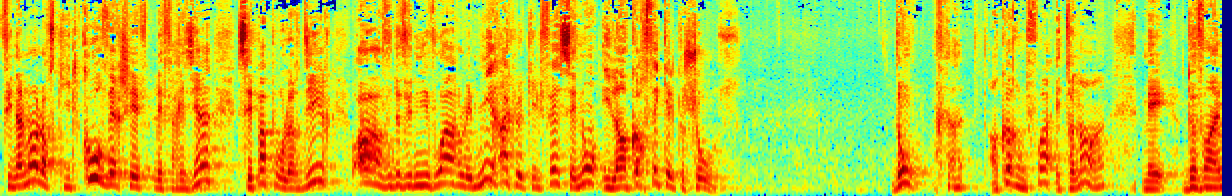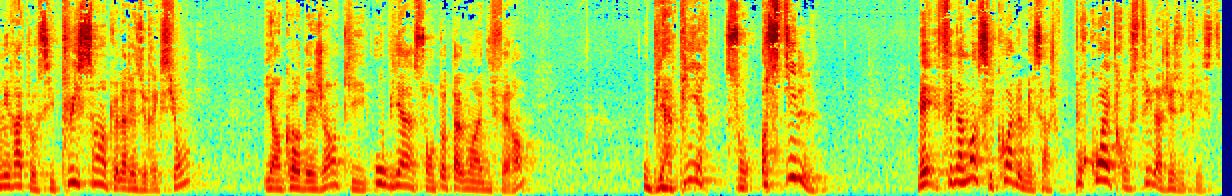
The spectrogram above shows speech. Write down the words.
finalement, lorsqu'il court vers les pharisiens, c'est pas pour leur dire Oh, vous devez voir les miracles qu'il fait, c'est non, il a encore fait quelque chose. Donc, encore une fois, étonnant, hein, mais devant un miracle aussi puissant que la résurrection, il y a encore des gens qui, ou bien sont totalement indifférents, ou bien pire, sont hostiles. Mais finalement, c'est quoi le message? Pourquoi être hostile à Jésus-Christ?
